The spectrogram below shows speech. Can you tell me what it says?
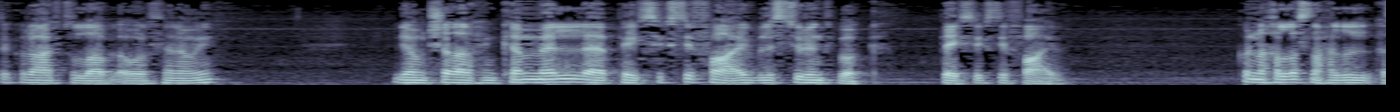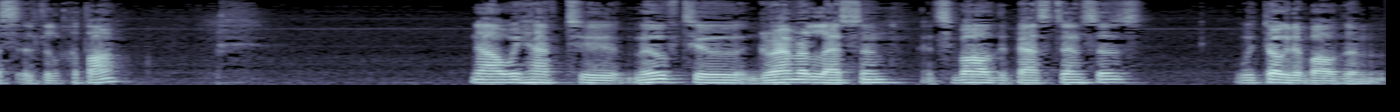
يعطيكم العافية طلاب الأول ثانوي اليوم إن شاء الله راح نكمل page 65 بالستودنت بوك page 65 كنا خلصنا حل أسئلة القطعة Now we have to move to grammar lesson. It's about the past tenses. We talked about them.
